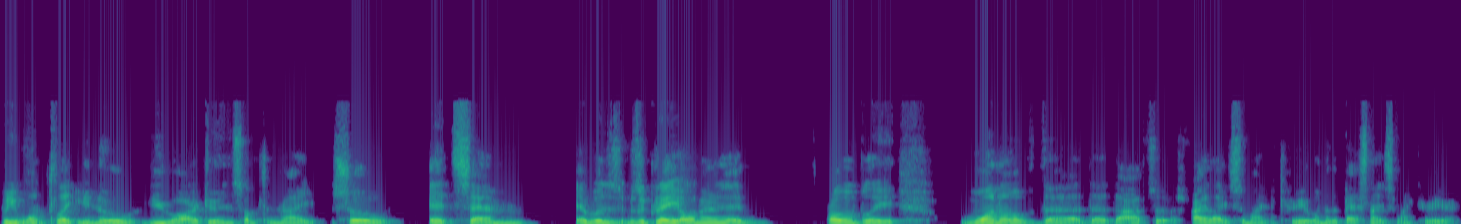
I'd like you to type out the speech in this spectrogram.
We want to let you know you are doing something right. So it's um it was it was a great honor and probably one of the, the the absolute highlights of my career, one of the best nights of my career.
